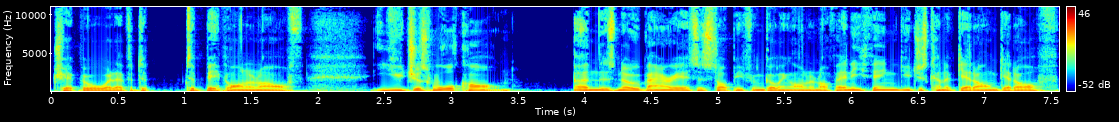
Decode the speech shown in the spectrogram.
trip or whatever to, to bip on and off, you just walk on. And there's no barrier to stop you from going on and off anything. You just kind of get on, get off.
